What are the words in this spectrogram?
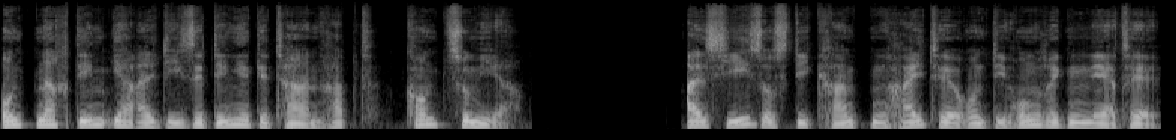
Und nachdem ihr all diese Dinge getan habt, kommt zu mir. Als Jesus die Kranken heilte und die Hungrigen nährte,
